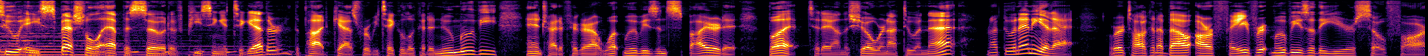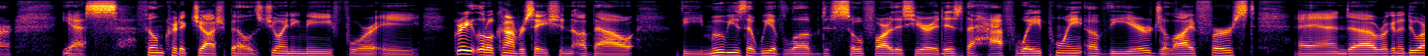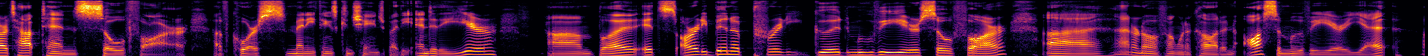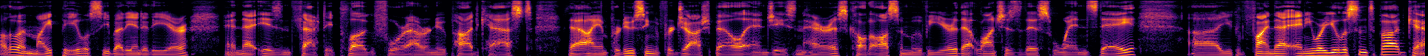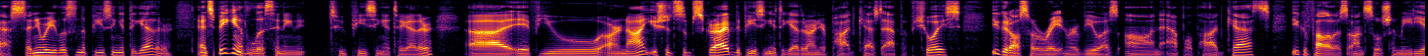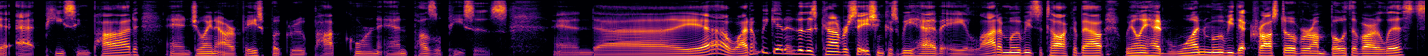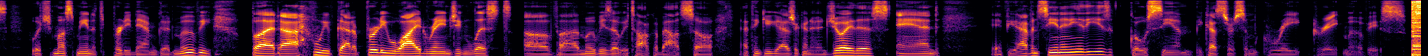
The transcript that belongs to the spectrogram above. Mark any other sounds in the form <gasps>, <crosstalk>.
To a special episode of Piecing It Together, the podcast where we take a look at a new movie and try to figure out what movies inspired it. But today on the show, we're not doing that. We're not doing any of that. We're talking about our favorite movies of the year so far. Yes, film critic Josh Bell is joining me for a great little conversation about the movies that we have loved so far this year. It is the halfway point of the year, July 1st, and uh, we're going to do our top 10 so far. Of course, many things can change by the end of the year. Um, but it's already been a pretty good movie year so far. Uh, I don't know if I'm going to call it an awesome movie year yet, although it might be. We'll see by the end of the year. And that is, in fact, a plug for our new podcast that I am producing for Josh Bell and Jason Harris called Awesome Movie Year that launches this Wednesday. Uh, you can find that anywhere you listen to podcasts, anywhere you listen to Piecing It Together. And speaking of listening to Piecing It Together, uh, if you are not, you should subscribe to Piecing It Together on your podcast app of choice. You could also rate and review us on Apple Podcasts. You can follow us on social media at Piecing Pod and join our Facebook group, Popcorn and Puzzle Pieces. And uh, yeah, why don't we get into this conversation? Because we have a lot of movies to talk about. We only had one movie that crossed over on both of our lists, which must mean it's a pretty damn good movie. But uh, <laughs> we've got a pretty wide ranging list of uh, movies that we talk about. So I think you guys are going to enjoy this. And if you haven't seen any of these, go see them because there's some great, great movies. All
